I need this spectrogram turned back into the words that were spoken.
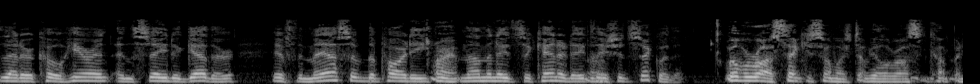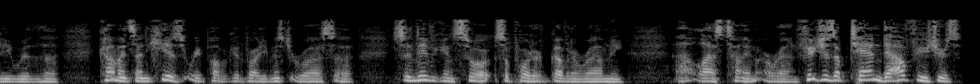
that are coherent and stay together. If the mass of the party Right. nominates a candidate, they should stick with it. Wilbur Ross, thank you so much. W.L. Ross and Company with uh, comments on his Republican Party. Mr. Ross, uh, significant so- supporter of Governor Romney uh, last time around. Futures up 10, Dow futures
